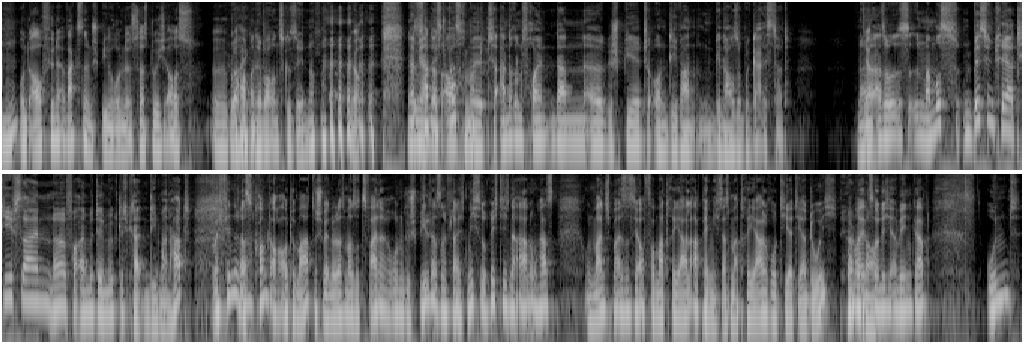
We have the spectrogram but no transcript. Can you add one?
Mhm. Und auch für eine Erwachsenenspielrunde ist das durchaus äh, geeignet. Ja, hat man ja bei uns gesehen, ne? Ja. Na, wir haben das auch mit anderen Freunden dann äh, gespielt und die waren genauso begeistert. Ne? Ja. Also es, man muss ein bisschen kreativ sein, ne? vor allem mit den Möglichkeiten, die man hat. Aber ich finde, ja. das kommt auch automatisch, wenn du das mal so zwei, drei Runden gespielt hast und vielleicht nicht so richtig eine Ahnung hast. Und manchmal ist es ja auch vom Material abhängig. Das Material rotiert ja durch, ja, haben wir genau. jetzt noch nicht erwähnt gehabt. Und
